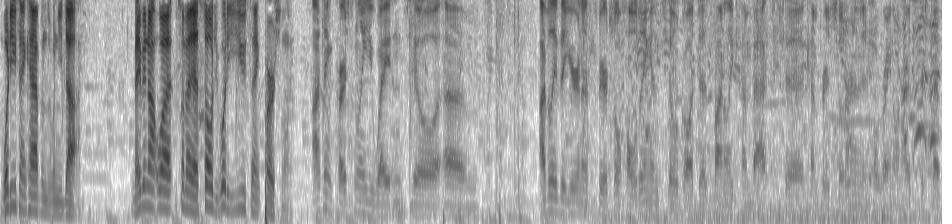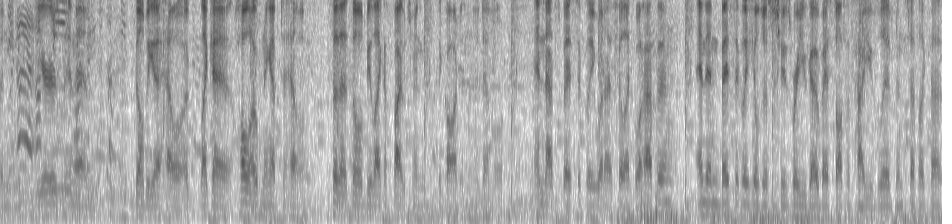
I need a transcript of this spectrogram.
What do you think happens when you die? Maybe not what somebody has told you. What do you think personally? I think personally, you wait until. Um, I believe that you're in a spiritual holding until God does finally come back to come for His children, and then He'll reign on earth for seven years, and then there'll be a hell, like a whole opening up to hell, so that there'll be like a fight between the God and the devil, and that's basically what I feel like will happen. And then basically He'll just choose where you go based off of how you've lived and stuff like that.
